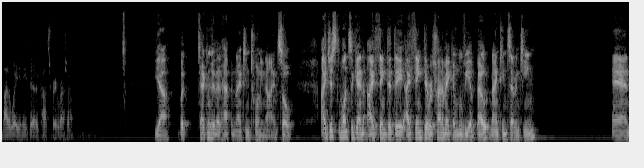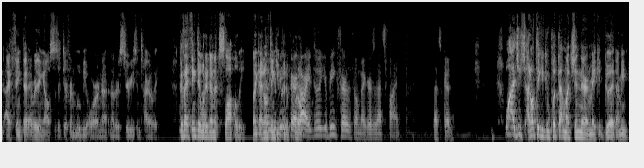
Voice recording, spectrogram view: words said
by the way, you need to consecrate Russia. Yeah, but technically that happened 1929. So I just once again I think that they I think they were trying to make a movie about 1917, and I think that everything else is a different movie or an- another series entirely. Because I think they would have done it sloppily. Like I don't So think you're could have put. All All, right, so you're being fair to the filmmakers, and that's fine. That's good. Well, I just I don't think you can put that much in there and make it good. I mean,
